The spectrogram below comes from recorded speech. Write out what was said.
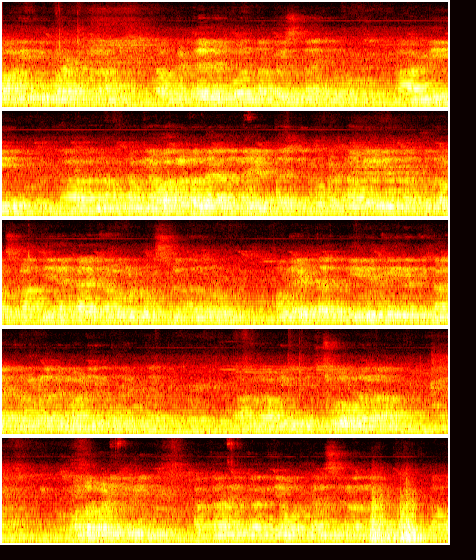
ಆ ರೀತಿ ಹೋರಾಟವನ್ನು ನಾವು ಕಟ್ಟಲೇಬೇಕು ಅಂತ ಬಯಸ್ತಾ ಇದ್ರು. ಆ, ಇಡೀ ನಾವು ನಮ್ಗೆ ಯಾವಾಗಲೂ ಬಂದಾಗ ಅದನ್ನು ಹೇಳ್ತಾ ಇದ್ದಿತ್ತು ಬಟ್ ನಾವು ಎಲ್ಲಿ ತಪ್ಪಿದ್ರು ಅಕಸ್ಮಾತ್ ಏನೇ ಕಾರ್ಯಕ್ರಮಗಳು ರೂಪಿಸ್ಬೇಕಂದ್ರು ಅವ್ರು ಹೇಳ್ತಾ ಇದ್ರು. ಈ ರೀತಿ ಈ ರೀತಿ ಕಾರ್ಯಕ್ರಮಗಳನ್ನು ಮಾಡಿ ಅಂತ ಹೇಳ್ತಾ ಇದ್ರು. ಆ, ನಾವು ಹೆಚ್ಚು ಅವರನ್ನು ಫಾಲೋ ಮಾಡಿದ್ದೀವಿ ಆ ಕಾರಣಕ್ಕಾಗಿ ಅವರ ಕನಸುಗಳನ್ನು ಅವರ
